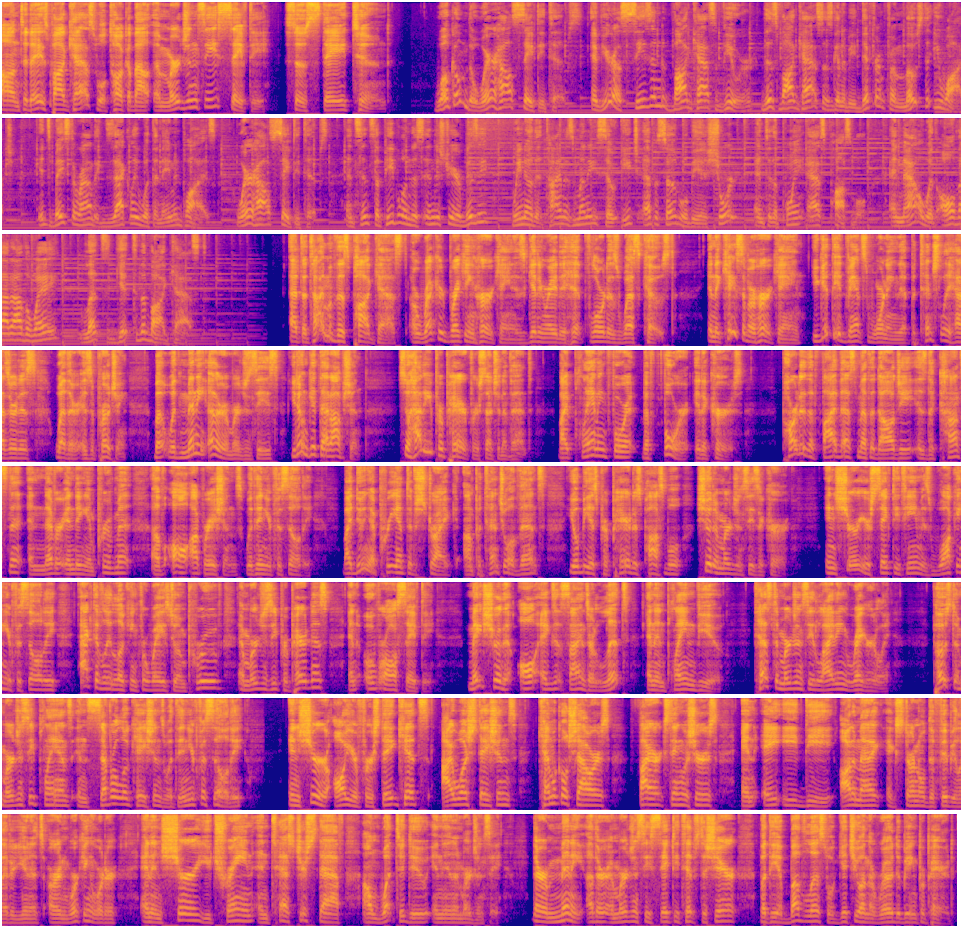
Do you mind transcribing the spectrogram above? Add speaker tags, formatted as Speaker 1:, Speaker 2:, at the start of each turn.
Speaker 1: On today's podcast, we'll talk about emergency safety, so stay tuned.
Speaker 2: Welcome to Warehouse Safety Tips. If you're a seasoned vodcast viewer, this vodcast is going to be different from most that you watch. It's based around exactly what the name implies warehouse safety tips. And since the people in this industry are busy, we know that time is money, so each episode will be as short and to the point as possible. And now, with all that out of the way, let's get to the podcast.
Speaker 1: At the time of this podcast, a record breaking hurricane is getting ready to hit Florida's west coast. In the case of a hurricane, you get the advanced warning that potentially hazardous weather is approaching. But with many other emergencies, you don't get that option. So, how do you prepare for such an event? By planning for it before it occurs. Part of the 5S methodology is the constant and never ending improvement of all operations within your facility. By doing a preemptive strike on potential events, you'll be as prepared as possible should emergencies occur. Ensure your safety team is walking your facility, actively looking for ways to improve emergency preparedness and overall safety. Make sure that all exit signs are lit and in plain view. Test emergency lighting regularly. Post emergency plans in several locations within your facility. Ensure all your first aid kits, eye wash stations, chemical showers, fire extinguishers, and AED automatic external defibrillator units are in working order and ensure you train and test your staff on what to do in an emergency. There are many other emergency safety tips to share, but the above list will get you on the road to being prepared.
